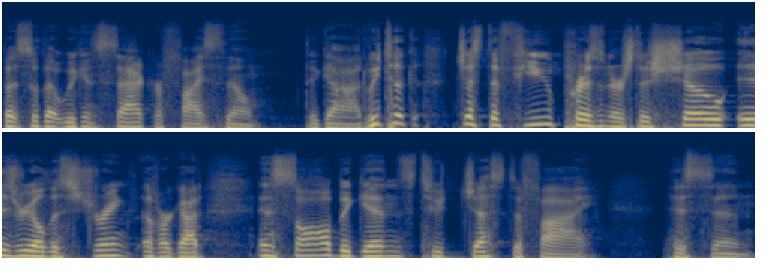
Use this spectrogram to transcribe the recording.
but so that we can sacrifice them to God. We took just a few prisoners to show Israel the strength of our God, and Saul begins to justify his sin.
